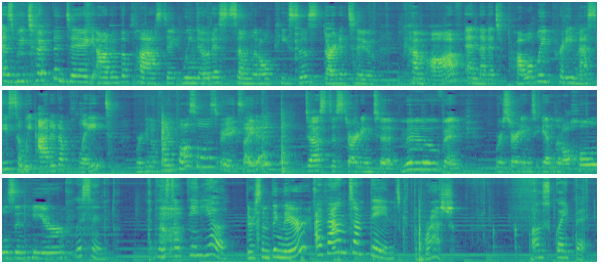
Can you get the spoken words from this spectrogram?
As we took the dig out of the plastic, we noticed some little pieces started to come off and that it's probably pretty messy, so we added a plate. We're gonna find fossils. Are you excited? Dust is starting to move and we're starting to get little holes in here. Listen, there's something here. There's something there? I found something. Let's get the brush. I'll scrape it,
